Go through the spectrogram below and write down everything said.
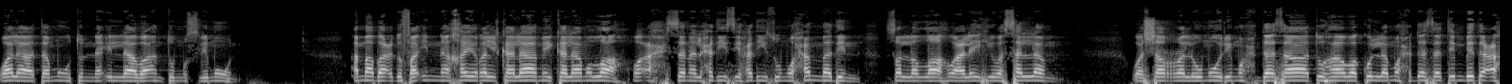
ولا تموتن إلا وأنتم مسلمون أما بعد فإن خير الكلام كلام الله وأحسن الحديث حديث محمد صلى الله عليه وسلم وشر الأمور محدثاتها وكل محدثة بدعة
